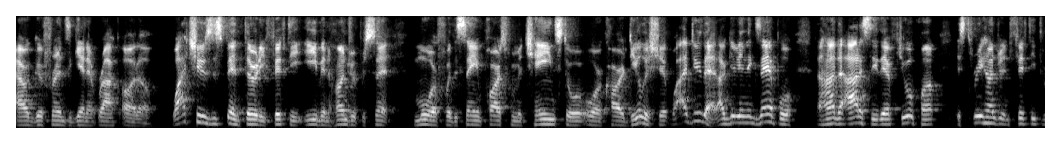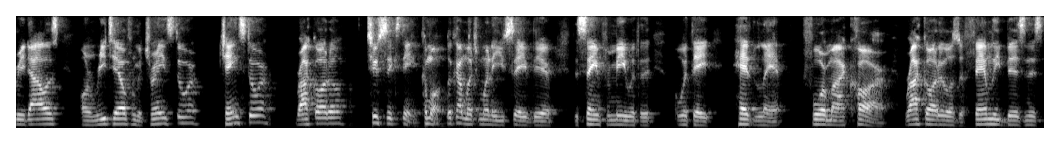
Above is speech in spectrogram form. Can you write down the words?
our good friends again at Rock Auto. Why choose to spend 30, 50, even 100% more for the same parts from a chain store or a car dealership? Why do that? I'll give you an example. The Honda Odyssey, their fuel pump is $353 on retail from a train store, chain store, Rock Auto, 216. Come on, look how much money you save there. The same for me with a with a headlamp for my car. Rock Auto is a family business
